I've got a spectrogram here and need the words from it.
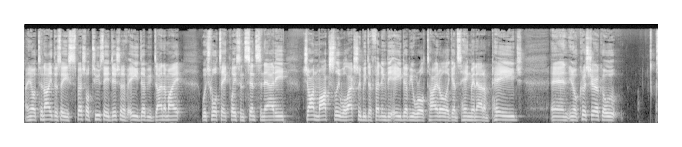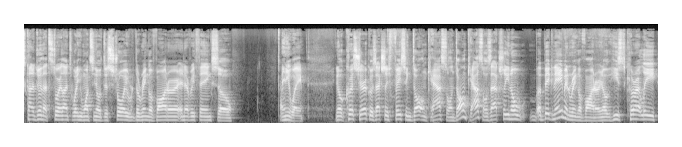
I know tonight there's a special Tuesday edition of AEW Dynamite, which will take place in Cincinnati. Jon Moxley will actually be defending the AEW World Title against Hangman Adam Page. And, you know, Chris Jericho He's kind of doing that storyline to where he wants, you know, destroy the Ring of Honor and everything. So, anyway, you know, Chris Jericho is actually facing Dalton Castle, and Dalton Castle is actually, you know, a big name in Ring of Honor. You know, he's currently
